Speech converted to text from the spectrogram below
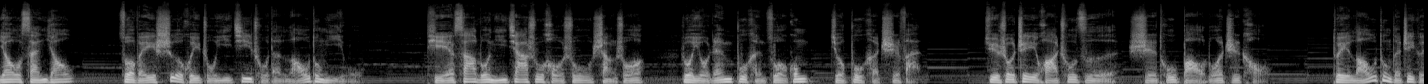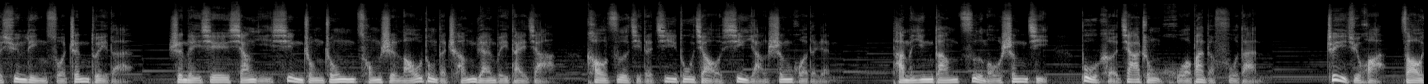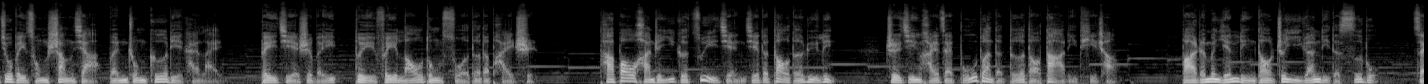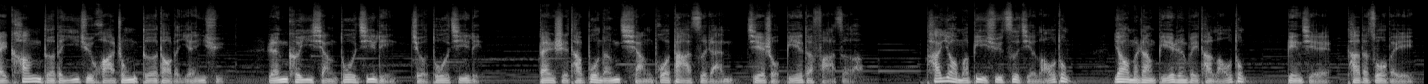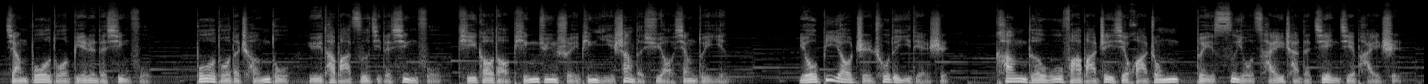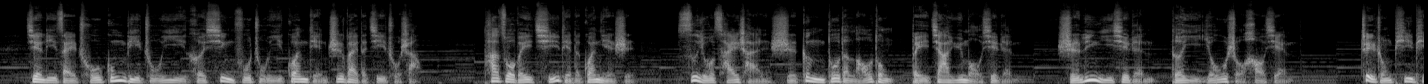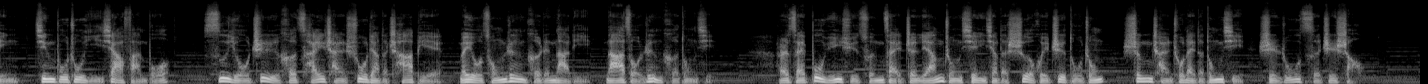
幺三幺，作为社会主义基础的劳动义务，《铁萨罗尼加书后书》上说：“若有人不肯做工，就不可吃饭。”据说这话出自使徒保罗之口。对劳动的这个训令所针对的是那些想以信众中从事劳动的成员为代价，靠自己的基督教信仰生活的人。他们应当自谋生计，不可加重伙伴的负担。这句话早就被从上下文中割裂开来，被解释为对非劳动所得的排斥。它包含着一个最简洁的道德律令。至今还在不断的得到大力提倡，把人们引领到这一原理的思路，在康德的一句话中得到了延续：人可以想多机灵就多机灵，但是他不能强迫大自然接受别的法则，他要么必须自己劳动，要么让别人为他劳动，并且他的作为将剥夺别人的幸福，剥夺的程度与他把自己的幸福提高到平均水平以上的需要相对应。有必要指出的一点是。康德无法把这些话中对私有财产的间接排斥建立在除功利主义和幸福主义观点之外的基础上。他作为起点的观念是：私有财产使更多的劳动被加于某些人，使另一些人得以游手好闲。这种批评经不住以下反驳：私有制和财产数量的差别没有从任何人那里拿走任何东西。而在不允许存在这两种现象的社会制度中，生产出来的东西是如此之少，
